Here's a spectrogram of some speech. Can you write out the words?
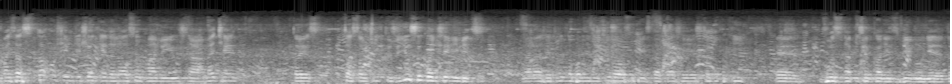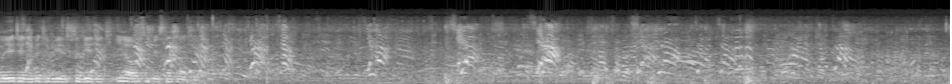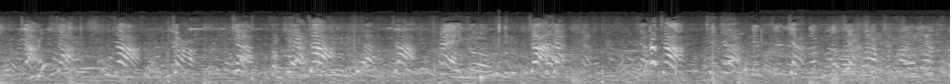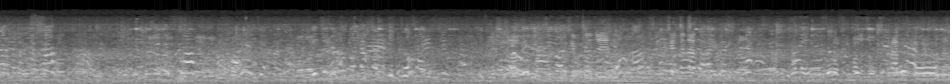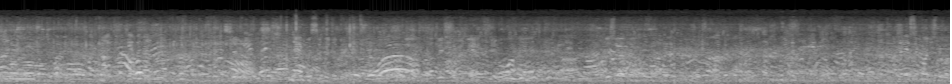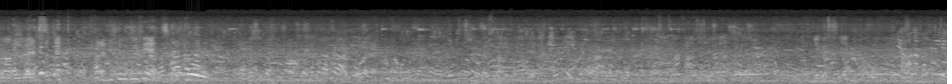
Państwa, 181 osób mamy już na mecie. To, jest, to są ci, którzy już ukończyli, więc na razie trudno powiedzieć, ile osób jest na trasie jeszcze, dopóki e, wóz z napisem koniec biegu nie dojedzie, nie będziemy jeszcze wiedzieć, ile osób jest na trasie. Ale nie przychodzisz mi od razu, wiesz. Ale wiesz, ty mógłbyś wiedzieć. Nie, ona pokaje.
